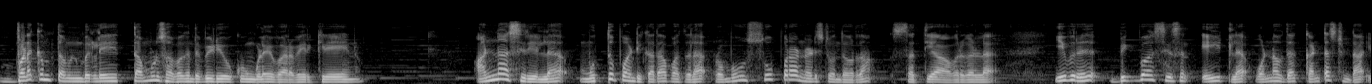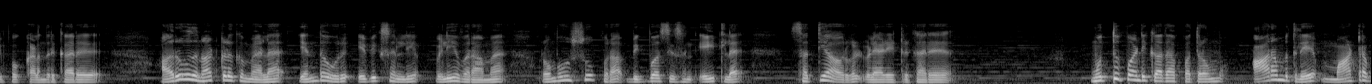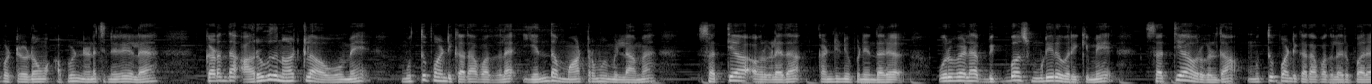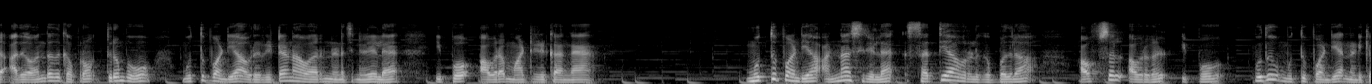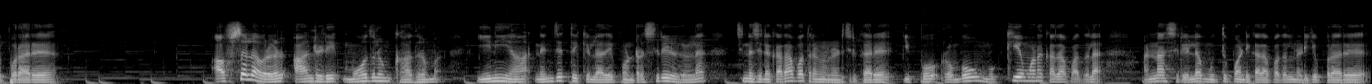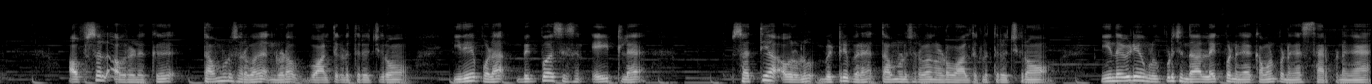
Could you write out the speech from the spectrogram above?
வணக்கம் தமிழ் தமிழ் சபக இந்த வீடியோவுக்கு உங்களே வரவேற்கிறேன். அண்ணா சீரியலில் முத்துப்பாண்டி கதாபாத்திரத்தில் ரொம்பவும் சூப்பராக நடிச்சிட்டு வந்தவர் தான் சத்யா அவர்களில். இவர் பிக் பாஸ் சீசன் எயிட்டில் ஒன் ஆஃப் த கண்டஸ்டண்ட்டாக இப்போ கலந்துருக்காரு. அறுபது நாட்களுக்கு மேலே எந்த ஒரு எவிக்ஷன்லேயும் வெளியே வராமல் ரொம்பவும் சூப்பராக பிக் பாஸ் சீசன் எயிட்டில் சத்யா அவர்கள் விளையாடிட்டுருக்காரு முத்துப்பாண்டி கதாபாத்திரம் ஆரம்பத்திலே மாற்றப்பட்டுவிடும் அப்படின்னு நினச்ச நிலையில் கடந்த அறுபது நாட்களாகவுமே முத்துப்பாண்டி கதாபாத்திரத்தில் எந்த மாற்றமும் இல்லாமல் சத்யா அவர்களே தான் கண்டினியூ பண்ணியிருந்தார். ஒருவேளை பிக் பாஸ் முடிகிற வரைக்குமே சத்யா அவர்கள் தான் முத்துப்பாண்டி கதாபாத்திரத்தில் இருப்பார். அது வந்ததுக்கப்புறம் திரும்பவும் முத்துப்பாண்டியா அவர் ரிட்டர்ன் ஆவார்னு நினச்ச நிலையில் இப்போது அவரை மாற்றியிருக்காங்க. முத்துப்பாண்டியா அண்ணா சீரியலில் சத்யா அவர்களுக்கு பதிலாக அஃப்சல் அவர்கள் இப்போது புது முத்துப்பாண்டியா நடிக்க போகிறாரு அஃப்சல் அவர்கள் ஆல்ரெடி மோதலும் காதலும் இனியா நெஞ்சத்தை கில்லாதே போன்ற சீரியல்களில் சின்ன சின்ன கதாபாத்திரங்கள் நடிச்சிருக்காரு. இப்போது ரொம்பவும் முக்கியமான கதாபாத்திரத்தில் அண்ணா சீரியலில் முத்துப்பாண்டி கதாபாத்திரத்தில் நடிக்க போகிறாரு அஃப்சல் அவர்களுக்கு தமிழ் சார்பாக எங்களோட வாழ்த்துக்களை தெரிவிச்சுக்கிறோம். இதே போல் பிக் பாஸ் சீசன் எயிட்டில் சத்யா அவர்களும் வெற்றி பெற தமிழ் சார்பாக எங்களோட வாழ்த்துக்களை தெரிவிச்சுக்கிறோம். இந்த வீடியோ உங்களுக்கு பிடிச்சிருந்தா லைக் பண்ணுங்கள் கமெண்ட் பண்ணுங்கள் ஷேர் பண்ணுங்கள்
